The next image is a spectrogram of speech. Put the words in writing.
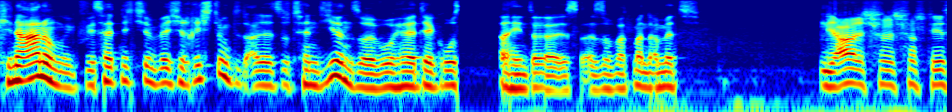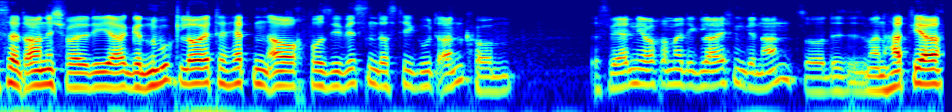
keine Ahnung, ich weiß halt nicht, in welche Richtung das alles so tendieren soll, woher der große dahinter ist. Also was man damit ja, ich, ich verstehe es halt auch nicht, weil die ja genug Leute hätten auch, wo sie wissen, dass die gut ankommen. Es werden ja auch immer die gleichen genannt. So. Man, hat ja,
